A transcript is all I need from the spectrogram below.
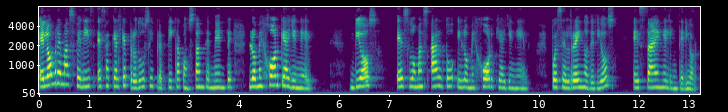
El hombre más feliz es aquel que produce y practica constantemente lo mejor que hay en él. Dios es lo más alto y lo mejor que hay en él, pues el reino de Dios está en el interior.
